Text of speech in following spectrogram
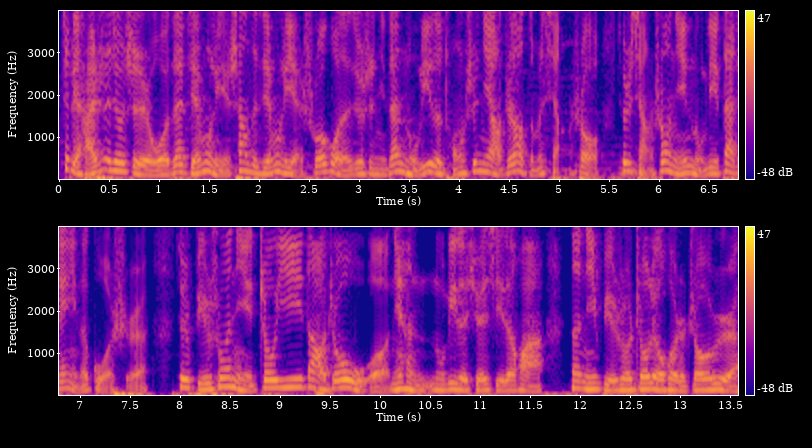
这里还是就是我在节目里上次节目里也说过的，就是你在努力的同时，你要知道怎么享受，就是享受你努力带给你的果实。就是比如说你周一到周五你很努力的学习的话，那你比如说周六或者周日，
